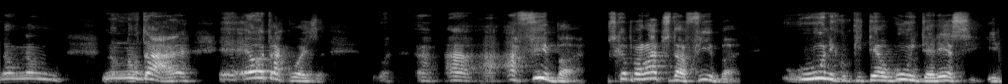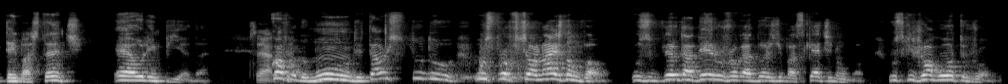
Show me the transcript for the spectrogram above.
Não, não, não, não dá. É, é outra coisa. A, a, a FIBA, os campeonatos da FIBA, o único que tem algum interesse, e tem bastante, é a Olimpíada. Certo. Copa do Mundo e tal, isso tudo. Os profissionais não vão. Os verdadeiros jogadores de basquete não vão. Os que jogam outro jogo.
